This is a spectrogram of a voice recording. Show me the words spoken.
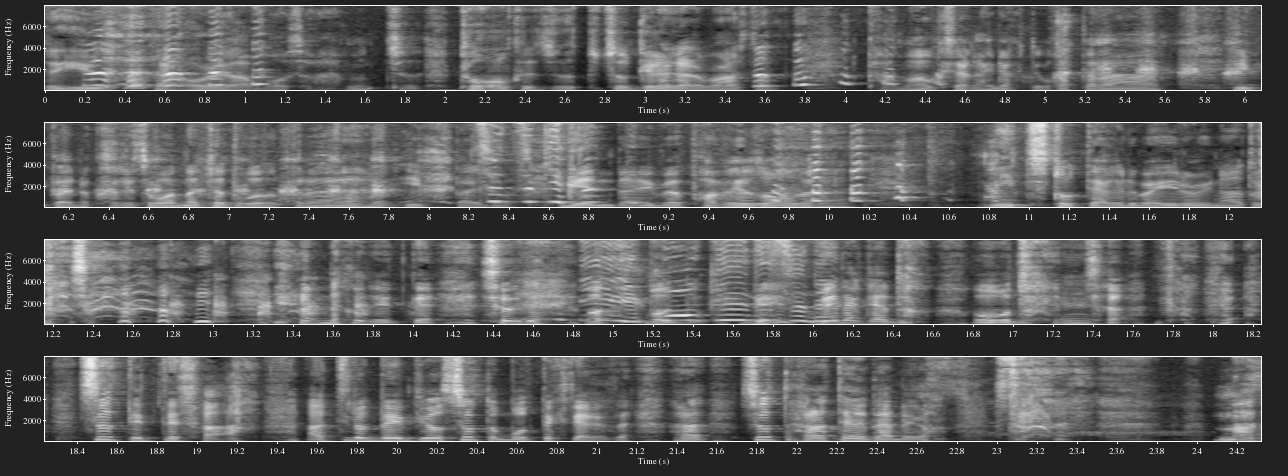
言うだから俺はもうさもうちょ遠くでずっとちょっとゲラゲラ回してた。玉置さんがいなくてよかったな。一杯のかけそばになっちゃうとこだったな。一杯の現代はパフェそばだな。三つ取ってあげればいいのになとか。さ いろんなこと言って。それでいい光景ですね。出なきゃと思ってさ、スッて言ってさあっちの伝票をスッと持ってきてあげてさスッと払ってあげたんだよ。貧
